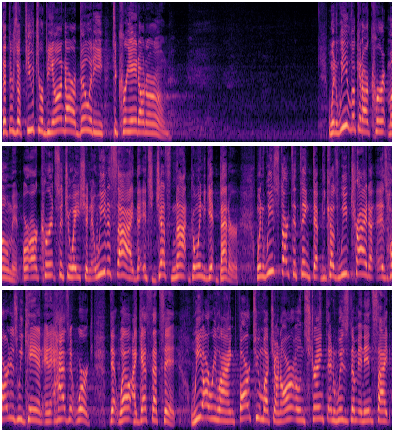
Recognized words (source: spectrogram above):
that there's a future beyond our ability to create on our own. When we look at our current moment or our current situation and we decide that it's just not going to get better, when we start to think that because we've tried as hard as we can and it hasn't worked, that, well, I guess that's it, we are relying far too much on our own strength and wisdom and insight.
